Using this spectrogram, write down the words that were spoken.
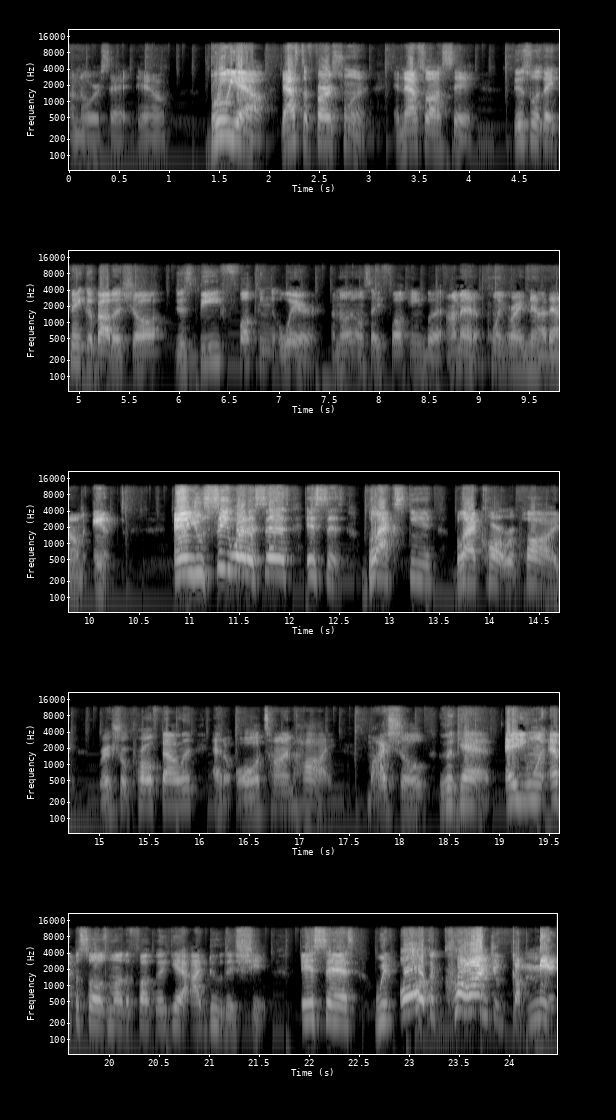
I know where it's at. Down. Booyah! That's the first one, and that's what I said. This is what they think about us, y'all. Just be fucking aware. I know I don't say fucking, but I'm at a point right now that I'm amped. And you see what it says? It says black skin, black heart replied, racial profiling at an all-time high. My show, The Gab. 81 episodes, motherfucker. Yeah, I do this shit. It says, with all the crimes you commit,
